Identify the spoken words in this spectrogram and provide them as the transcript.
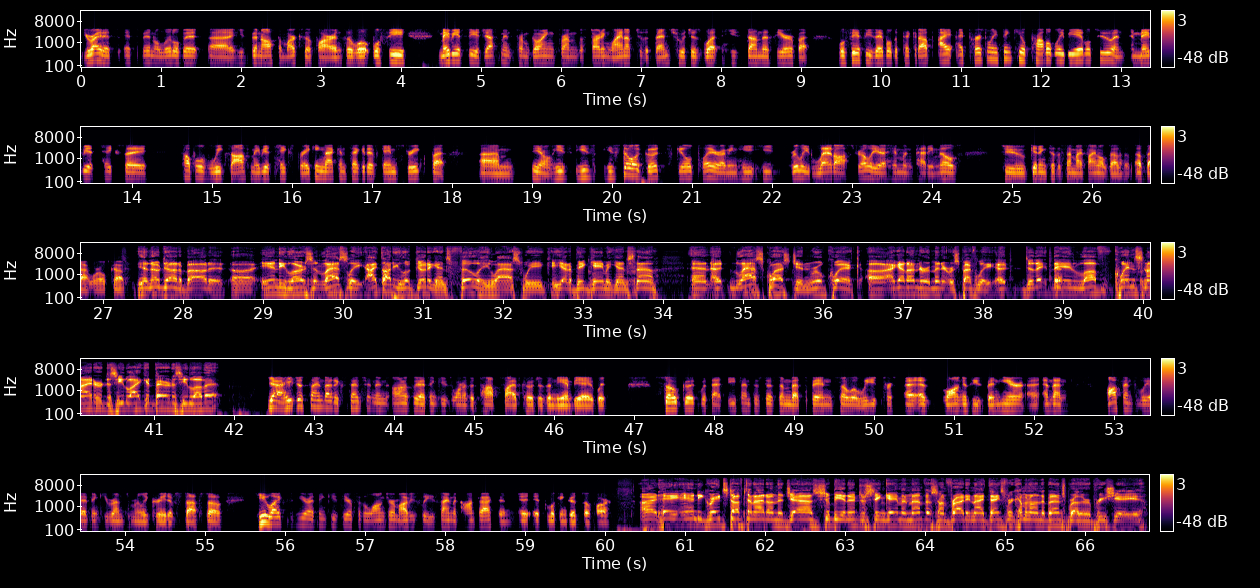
you're right. It's it's been a little bit. Uh, he's been off the mark so far, and so we'll we'll see. Maybe it's the adjustment from going from the starting lineup to the bench, which is what he's done this year. But we'll see if he's able to pick it up. I, I personally think he'll probably be able to, and, and maybe it takes a couple of weeks off. Maybe it takes breaking that consecutive game streak, but um, you know he's he's he's still a good skilled player. I mean he he really led Australia, him and Patty Mills, to getting to the semifinals out of, of that World Cup. Yeah, no doubt about it. Uh, Andy Larsen. Lastly, I thought he looked good against Philly last week. He had a big game against them. And uh, last question, real quick. Uh, I got under a minute, respectfully. Uh, do they they love Quin Snyder? Does he like it there? Does he love it? Yeah, he just signed that extension, and honestly, I think he's one of the top five coaches in the NBA. With so good with that defensive system that's been so elite for as long as he's been here, and then offensively, I think he runs some really creative stuff. So he likes it here. I think he's here for the long term. Obviously, he signed the contract, and it's looking good so far. All right, hey Andy, great stuff tonight on the Jazz. Should be an interesting game in Memphis on Friday night. Thanks for coming on the bench, brother. Appreciate you.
